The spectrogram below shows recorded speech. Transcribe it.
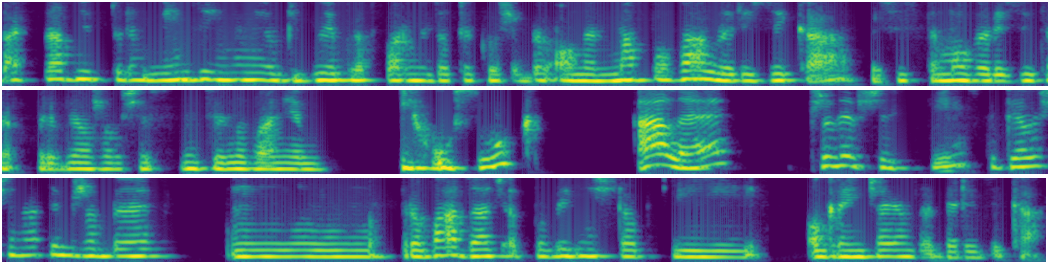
akt prawny, który między innymi obliguje platformy do tego, żeby one mapowały ryzyka, te systemowe ryzyka, które wiążą się z funkcjonowaniem ich usług, ale przede wszystkim skupiały się na tym, żeby mm, wprowadzać odpowiednie środki ograniczające te ryzyka.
